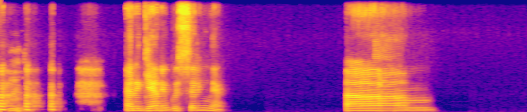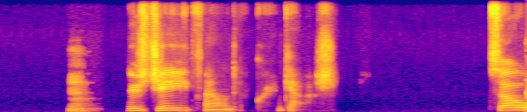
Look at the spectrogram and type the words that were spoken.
and again, it was sitting there. Um, Hmm. there's jade found at Grande Cache. So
